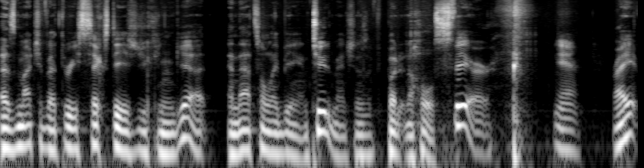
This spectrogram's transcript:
as much of a 360 as you can get, and that's only being in two dimensions. If you put it in a whole sphere, Yeah. right?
